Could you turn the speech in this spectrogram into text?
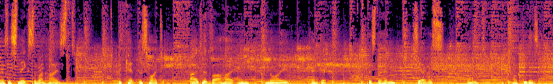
wenn es das nächste Mal heißt Bekenntnis heute. Alte Wahrheiten neu entdecken. Bis dahin, Servus und auf Wiedersehen.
